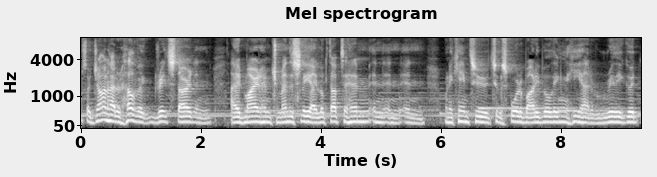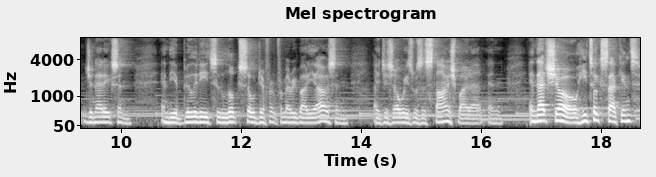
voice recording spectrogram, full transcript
So John had a hell of a great start, and I admired him tremendously. I looked up to him, and when it came to to the sport of bodybuilding, he had really good genetics and and the ability to look so different from everybody else, and I just always was astonished by that. And in that show, he took second.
